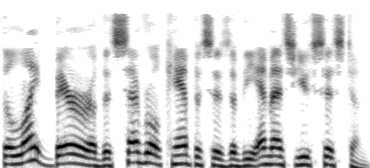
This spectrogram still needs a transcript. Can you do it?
the light bearer of the several campuses of the MSU system.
